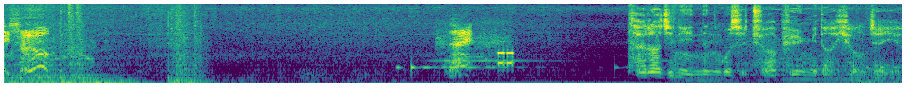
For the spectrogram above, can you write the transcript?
있어요? 네. 테라진이 있는 곳이 좌표입니다, 형제여.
